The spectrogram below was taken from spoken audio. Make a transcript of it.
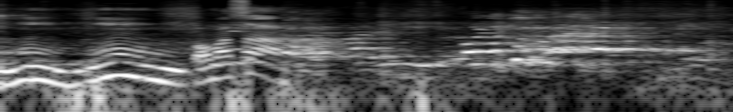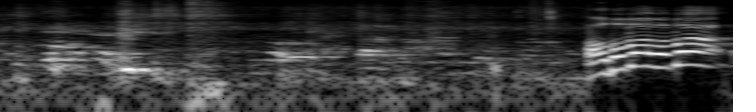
うんうんおまさ。おばばばば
